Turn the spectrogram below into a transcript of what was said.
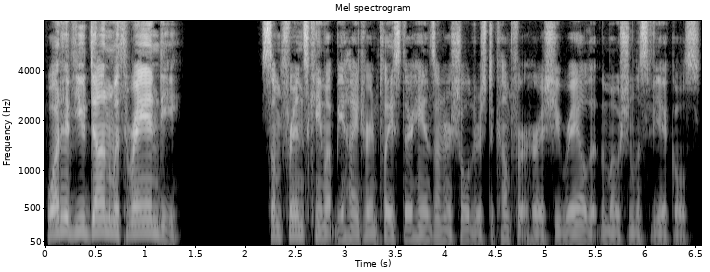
What have you done with Randy? Some friends came up behind her and placed their hands on her shoulders to comfort her as she railed at the motionless vehicles.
